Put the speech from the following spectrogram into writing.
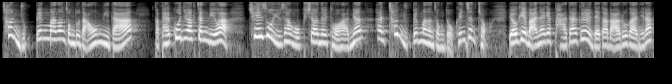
1,600만 원 정도 나옵니다. 그러니까 발코니 확장비와 최소 유상 옵션을 더하면 한 1,600만 원 정도 괜찮죠? 여기에 만약에 바닥을 내가 마루가 아니라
